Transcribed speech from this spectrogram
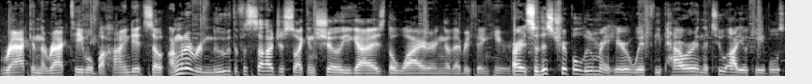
rack and the rack table behind it. So I'm gonna remove the facade just so I can show you guys the wiring of everything here. All right, so this triple loom right here with the power and the two audio cables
